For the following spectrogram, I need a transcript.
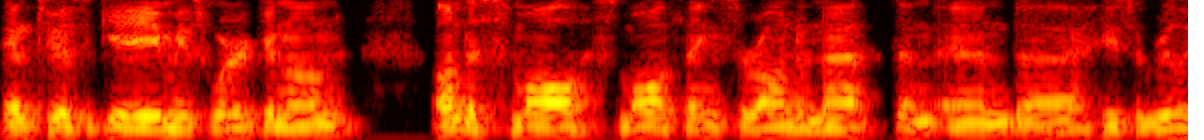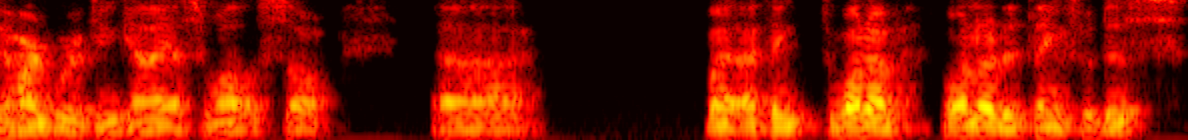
into his game, he's working on on the small small things around the net, and and uh, he's a really hardworking guy as well. So, uh, but I think one of one of the things with this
